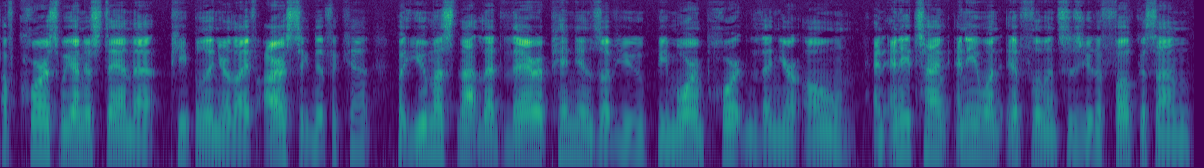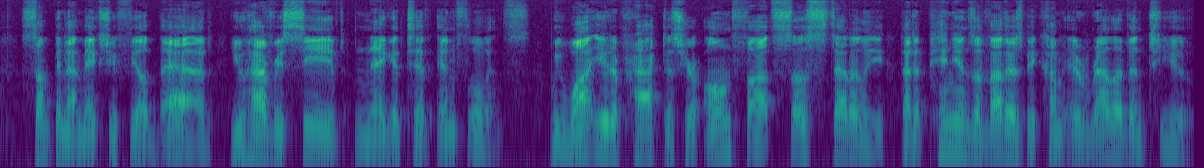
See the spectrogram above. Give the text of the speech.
Of course, we understand that people in your life are significant, but you must not let their opinions of you be more important than your own. And anytime anyone influences you to focus on something that makes you feel bad, you have received negative influence. We want you to practice your own thoughts so steadily that opinions of others become irrelevant to you.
